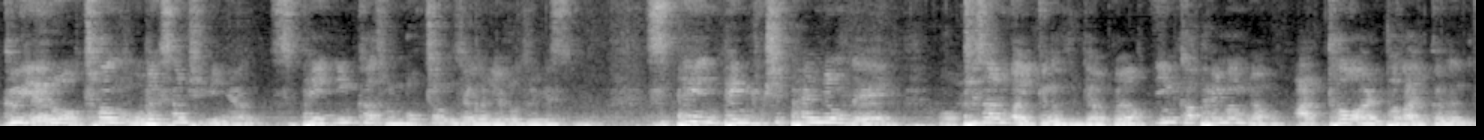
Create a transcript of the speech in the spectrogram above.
그 예로 1532년 스페인 잉카 전복 전쟁을 예로 들겠습니다. 스페인 168명대의 어, 피사루가 이끄는 군대였고요. 잉카 8만 명 아타오 알파가 이끄는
